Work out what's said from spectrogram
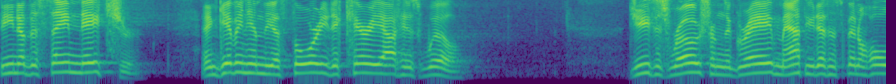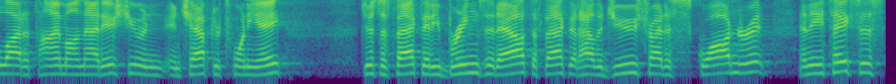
being of the same nature, and giving him the authority to carry out his will. Jesus rose from the grave. Matthew doesn't spend a whole lot of time on that issue in, in chapter 28. Just the fact that he brings it out, the fact that how the Jews try to squander it. And then he takes us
